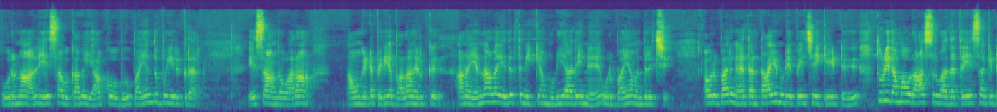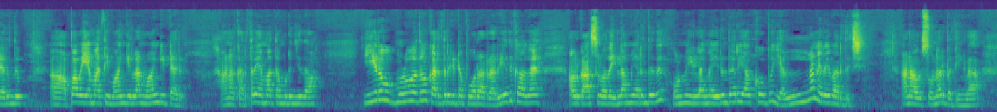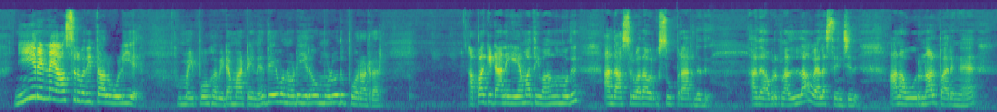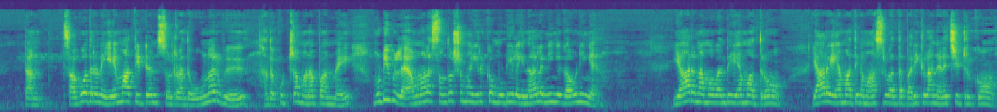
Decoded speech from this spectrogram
ஒரு நாள் ஏசாவுக்காக யாக்கோபு பயந்து போய் இருக்கிறார் ஏசா அங்கே வரான். அவங்ககிட்ட பெரிய பலம் இருக்குது ஆனால் என்னால் எதிர்த்து நிற்க முடியாதேன்னு ஒரு பயம் வந்துருச்சு. அவர் பாருங்கள் தன் தாயினுடைய பேச்சை கேட்டு துரிதமாக ஒரு ஆசீர்வாதத்தை ஏசா கிட்ட இருந்து அப்பாவை ஏமாற்றி வாங்கிடலான்னு வாங்கிட்டார். ஆனால் கர்த்தரை ஏமாற்ற முடிஞ்சுதா? இரவு முழுவதும் கர்த்தர்கிட்ட போராடுறாரு. எதுக்காக? அவருக்கு ஆசீர்வாதம் இல்லாமையாக இருந்தது? ஒன்றும் இல்லாமல் இருந்தார் யாக்கோபு. எல்லாம் நிறைவாக இருந்துச்சு. ஆனால் அவர் சொன்னார் பார்த்தீங்களா நீர் என்னை ஆசிர்வதித்தால் ஒளிய. உம்மை போக விட மாட்டேன்னு தேவனோடு இரவு முழுவதும் போராடுறார். அப்பா கிட்ட அன்னைக்கு ஏமாற்றி வாங்கும்போது அந்த ஆசீர்வாதம் அவருக்கு சூப்பராக இருந்தது. அது அவருக்கு நல்லா வேலை செஞ்சுது. ஆனால் ஒரு நாள் பாருங்கள் தன் சகோதரனை ஏமாத்திட்டேன்னு சொல்கிற அந்த உணர்வு அந்த குற்ற மனப்பான்மை முடிவில் அவனால் சந்தோஷமாக இருக்க முடியல. இதனால் நீங்கள் கவனிங்க. யாரை நம்ம வந்து ஏமாத்துறோம்? யாரை ஏமாற்றி நம்ம ஆசீர்வாதத்தை பறிக்கலாம்னு நினச்சிட்டு இருக்கோம்?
